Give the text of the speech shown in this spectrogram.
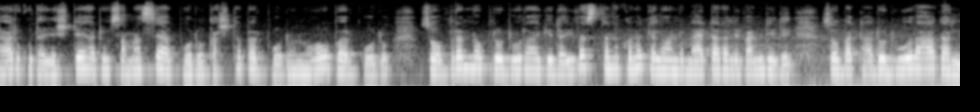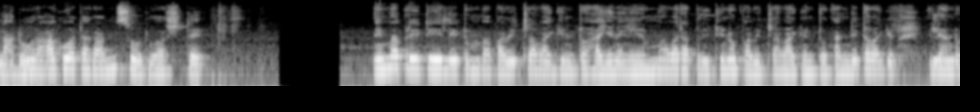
ಯಾರು ಕೂಡ ಎಷ್ಟೇ ಅದು ಸಮಸ್ಯೆ ಆಗ್ಬೋದು, ಕಷ್ಟ ಬರ್ಬೋದು, ನೋವು ಬರ್ಬೋದು. ಸೊ ಒಬ್ಬರನ್ನೊಬ್ಬರು ದೂರ ಆಗಿ ದೈವಸ್ಥಾನಕ್ಕೂ ಕೆಲವೊಂದು ಮ್ಯಾಟರಲ್ಲಿ ಬಂದಿದೆ. ಸೊ ಬಟ್ ಅದು ದೂರ ಆಗಲ್ಲ, ದೂರ ಆಗುವ ಥರ ಅನಿಸೋದು ಅಷ್ಟೇ. ನಿಮ್ಮ ಪ್ರೀತಿಯಲ್ಲಿ ತುಂಬ ಪವಿತ್ರವಾಗಿಂಟು ಹಾಗೆಯೇ ನಿಮ್ಮವರ ಪ್ರೀತಿನೂ ಪವಿತ್ರವಾಗಿಂಟು. ಖಂಡಿತವಾಗಿಯೂ ಇಲ್ಲಿ ಒಂದು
